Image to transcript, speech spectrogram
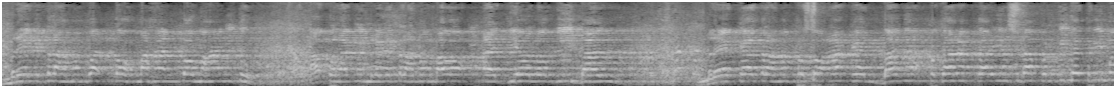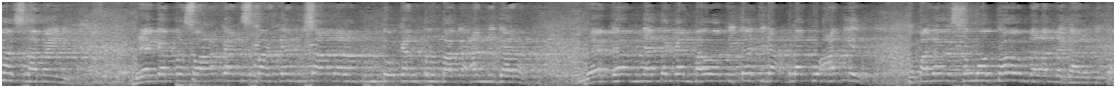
Mereka telah membuat tohmahan-tohmahan itu. Apalagi mereka telah membawa ideologi baru. Mereka telah mempersoalkan banyak perkara-perkara yang sudah pun kita terima selama ini. Mereka persoalkan sebagian besar pembentukan perlembagaan negara. Mereka menyatakan bahawa kita tidak berlaku adil kepada semua kaum dalam negara kita.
